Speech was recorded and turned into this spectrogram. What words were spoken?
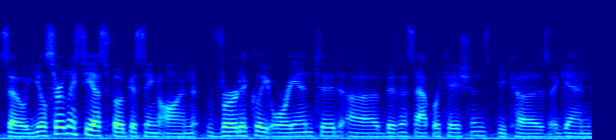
So you'll certainly see us focusing on vertically oriented uh, business applications because again,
